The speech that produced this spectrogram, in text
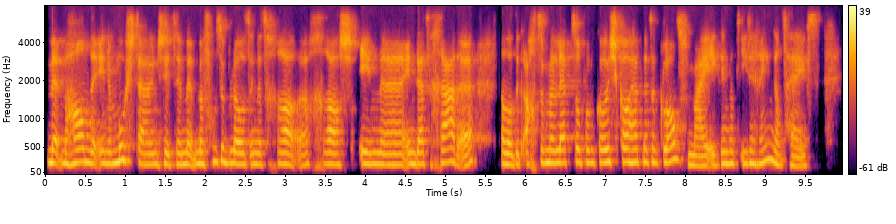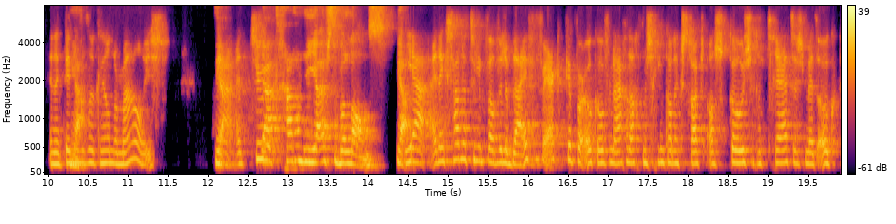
met mijn handen in een moestuin zitten, met mijn voeten bloot in het eh, gras in, uh, in 30 graden, dan dat ik achter mijn laptop een coachcall heb met een klant van mij. Ik denk dat iedereen dat heeft. En ik denk dat het ook heel normaal is. Ja, en ja, het gaat om de juiste balans. Ja. ja, en ik zou natuurlijk wel willen blijven werken. Ik heb er ook over nagedacht. Misschien kan ik straks als coach retretes met ook...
